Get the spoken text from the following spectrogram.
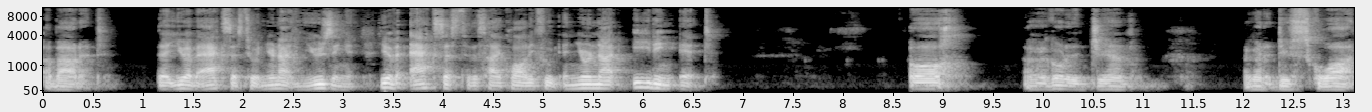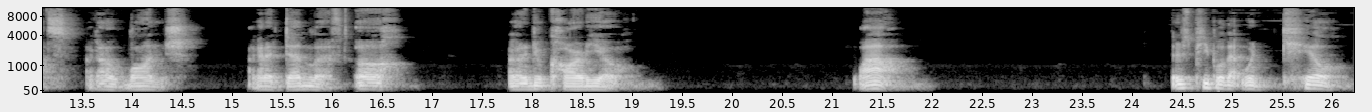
about it. that you have access to it and you're not using it. You have access to this high quality food and you're not eating it. Oh, I gotta go to the gym. I gotta do squats. I gotta lunge. I gotta deadlift. Ugh. I gotta do cardio. Wow. There's people that would kill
